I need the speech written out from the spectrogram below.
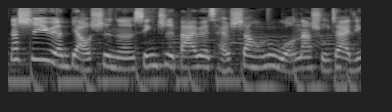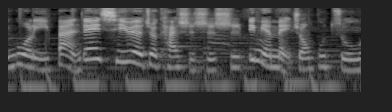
那市议员表示呢，新制八月才上路哦，那暑假已经过了一半，建议七月就开始实施，避免美中不足。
